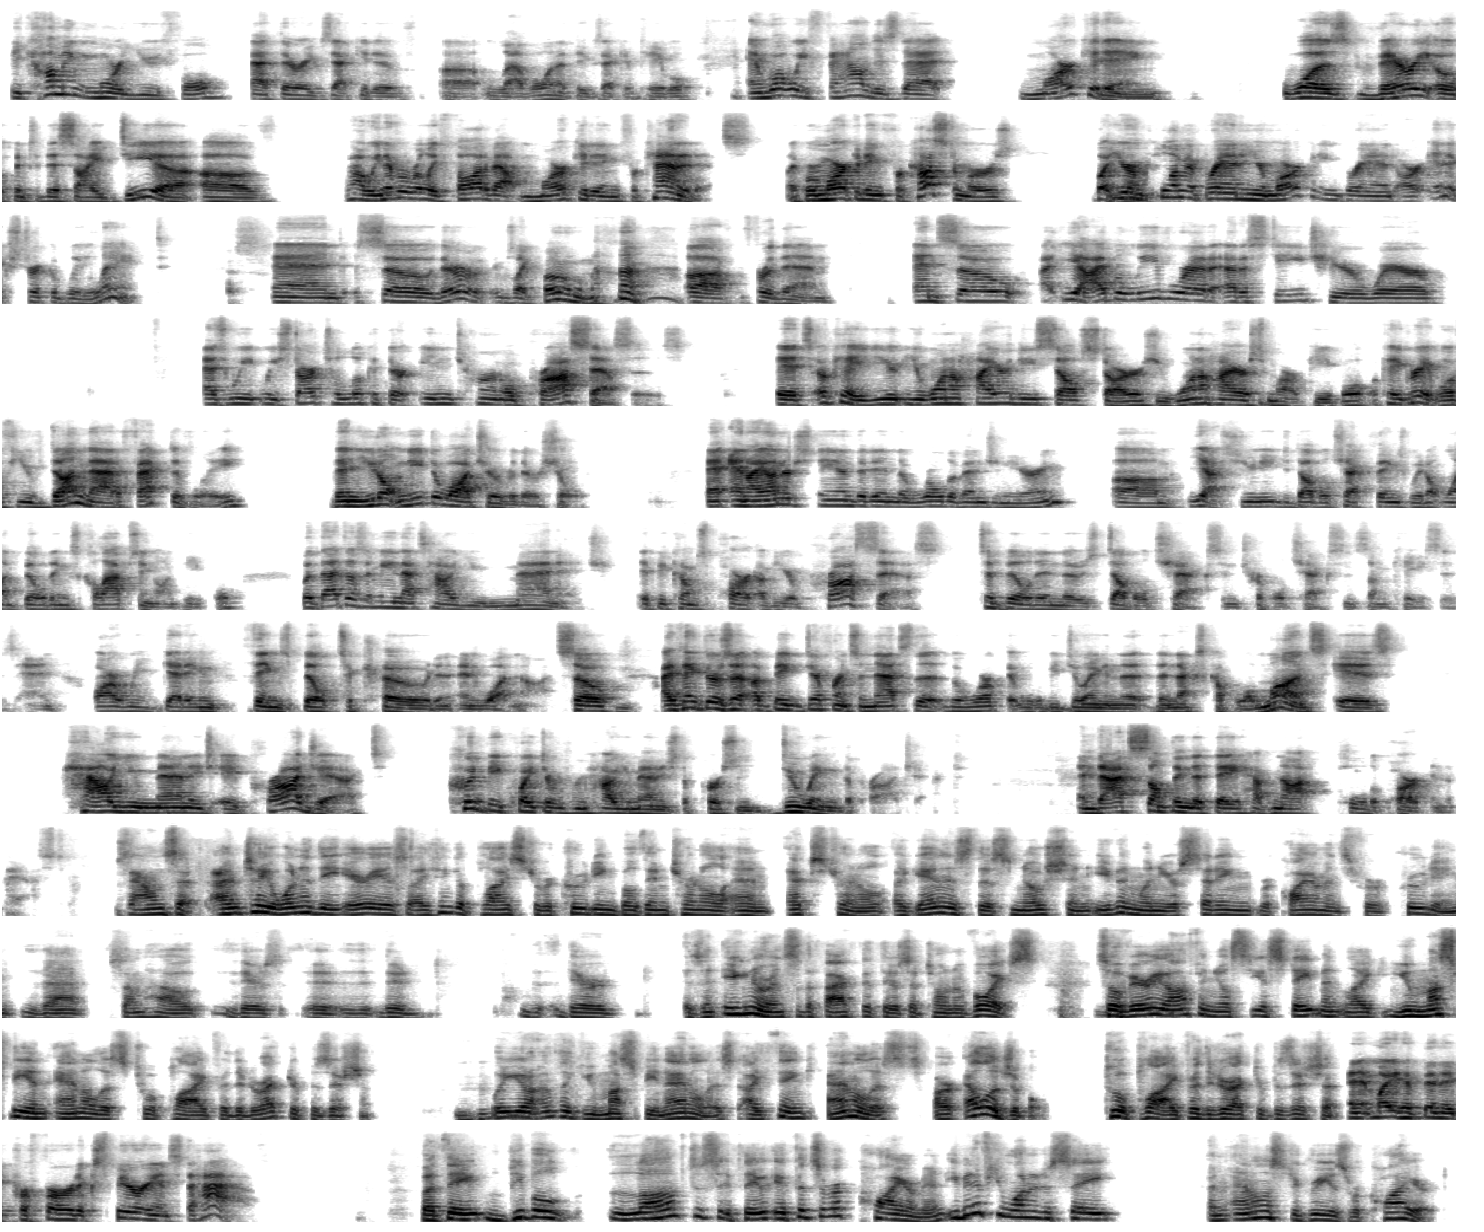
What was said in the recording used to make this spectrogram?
becoming more youthful at their executive uh, level and at the executive table. And what we found is that marketing was very open to this idea of, wow, we never really thought about marketing for candidates. Like we're marketing for customers, but your employment brand and your marketing brand are inextricably linked. And so there, it was like boom uh, for them. And so, yeah, I believe we're at, at a stage here where, as we, we start to look at their internal processes, it's okay, you, you want to hire these self starters, you want to hire smart people. Okay, great. Well, if you've done that effectively, then you don't need to watch over their shoulder. And, and I understand that in the world of engineering, um, yes, you need to double check things. We don't want buildings collapsing on people, but that doesn't mean that's how you manage. It becomes part of your process to build in those double checks and triple checks in some cases. And are we getting things built to code and, and whatnot? So hmm. I think there's a, a, big difference. And that's the, the work that we'll be doing in the, the next couple of months is how you manage a project could be quite different from how you manage the person doing the project. And that's something that they have not pulled apart in the past. Sounds it. I'll tell you, one of the areas I think applies to recruiting, both internal and external, again, is this notion, even when you're setting requirements for recruiting, that somehow there's uh, there, there is an ignorance of the fact that there's a tone of voice. So very often you'll see a statement like, you must be an analyst to apply for the director position. Mm-hmm. Well, you know, I don't think you must be an analyst. I think analysts are eligible to apply for the director position. And it might have been a preferred experience to have. But they people love to say if they if it's a requirement, even if you wanted to say an analyst degree is required,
